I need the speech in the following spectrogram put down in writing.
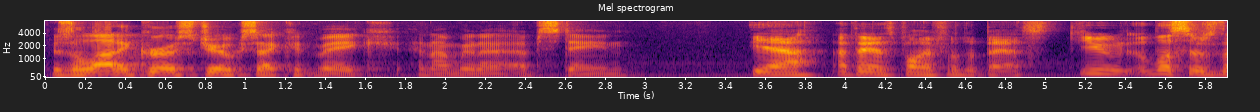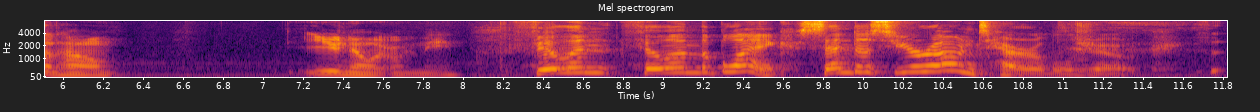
there's a lot of gross jokes I could make, and I'm gonna abstain. Yeah, I think that's probably for the best. You listeners at home, you know what we mean. Fill in fill in the blank. Send us your own terrible joke.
